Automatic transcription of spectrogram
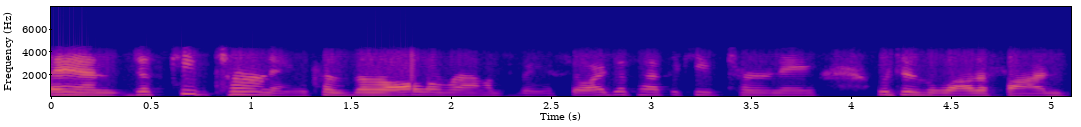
and just keep turning because they're all around me. So I just have to keep turning, which is a lot of fun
